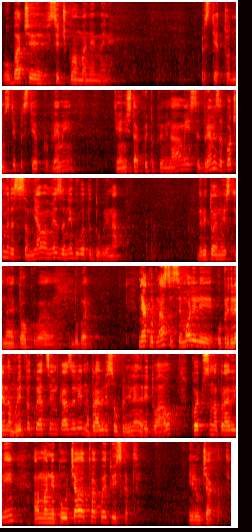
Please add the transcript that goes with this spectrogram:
Обаче всичко, ама не мене през тия трудности, през тия проблеми, тия неща, които преминаваме и след време започваме да се съмняваме за неговата добрина. Дали той наистина е толкова добър. Някои от нас са се молили определена молитва, която са им казали, направили са определен ритуал, който са направили, ама не получават това, което искат или очакват.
